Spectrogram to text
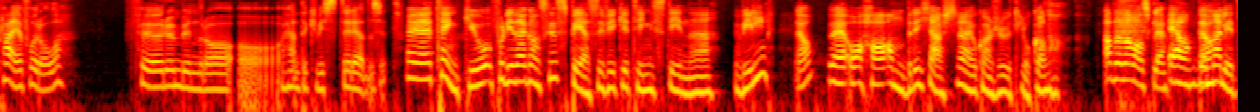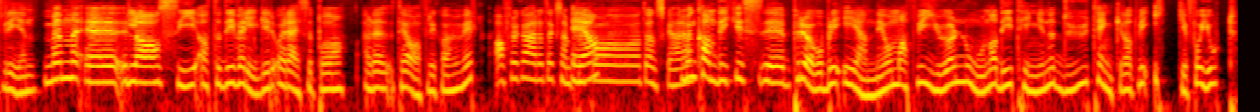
pleie forholdet. Før hun begynner å, å hente kvist til redet sitt. jeg tenker jo, fordi det er ganske spesifikke ting Stine vil. Ja, Eh, Å ha andre kjærester er jo kanskje utelukka nå. ja den er vanskelig. Ja, den er litt vrien. Men eh, la oss si at de velger å reise på Er det til Afrika hun vil? Afrika er et eksempel Ja. på et ønske her. ja. Men kan de ikke eh, prøve å bli enige om at vi gjør noen av de tingene du tenker at vi ikke får gjort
